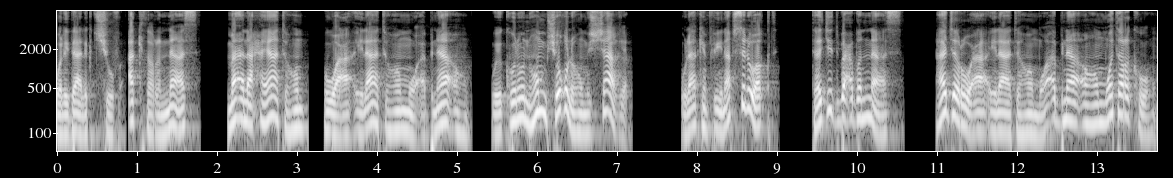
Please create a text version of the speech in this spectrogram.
ولذلك تشوف أكثر الناس معنى حياتهم هو عائلاتهم وأبنائهم ويكونون هم شغلهم الشاغل. ولكن في نفس الوقت تجد بعض الناس هجروا عائلاتهم وأبنائهم وتركوهم.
